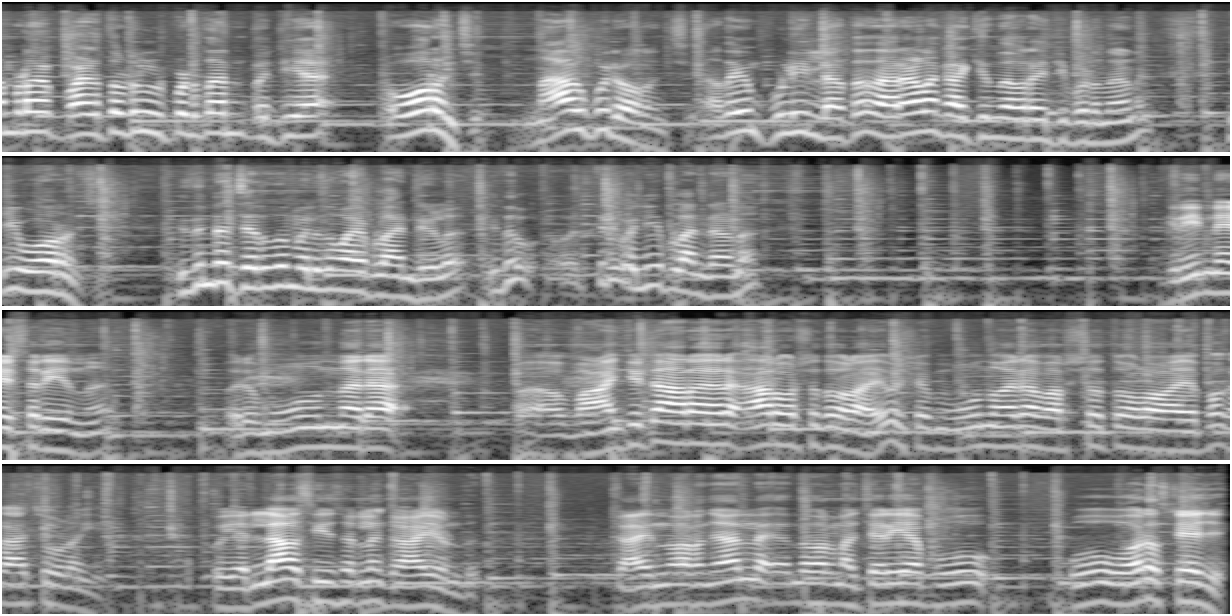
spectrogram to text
നമ്മുടെ പഴത്തോട്ടിൽ ഉൾപ്പെടുത്താൻ പറ്റിയ ഓറഞ്ച്. നാഗ്പൂർ ഓറഞ്ച്. അദ്ദേഹം പുളിയില്ലാത്ത ധാരാളം കായ്ക്കുന്ന വെറൈറ്റി പെടുന്നതാണ് ഈ ഓറഞ്ച്. ഇതിന്റെ ചെറുതും വലുതുമായ പ്ലാന്റുകൾ ഇത് ഒത്തിരി വലിയ പ്ലാന്റാണ്. ഗ്രീൻ നഴ്സറിയിൽ നിന്ന് ഒരു മൂന്നര വാങ്ങിച്ചിട്ട് ആറ് ആറ് വർഷത്തോളമായി. പക്ഷേ മൂന്നര വർഷത്തോളം ആയപ്പോൾ കാച്ചു തുടങ്ങി. ഇപ്പോൾ എല്ലാ സീസണിലും കായുണ്ട്. കായ എന്ന് പറഞ്ഞാൽ എന്താ പറയുക ചെറിയ പൂ പൂ ഓരോ സ്റ്റേജ്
